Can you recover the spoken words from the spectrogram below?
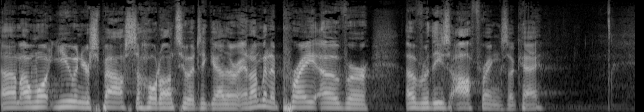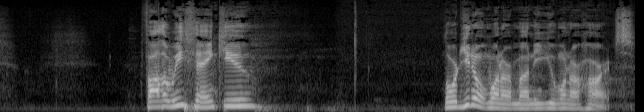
um, I want you and your spouse to hold on to it together. And I'm going to pray over over these offerings. Okay. Father, we thank you. Lord, you don't want our money; you want our hearts.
